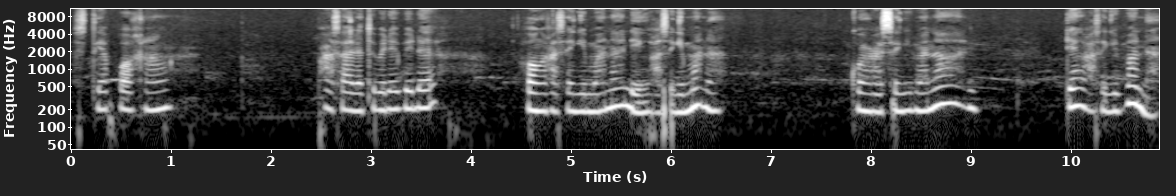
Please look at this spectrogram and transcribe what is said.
Setiap orang pas ada tuh beda-beda lo ngerasa gimana dia ngerasa gimana? Gue ngerasa gimana dia ngerasa gimana?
